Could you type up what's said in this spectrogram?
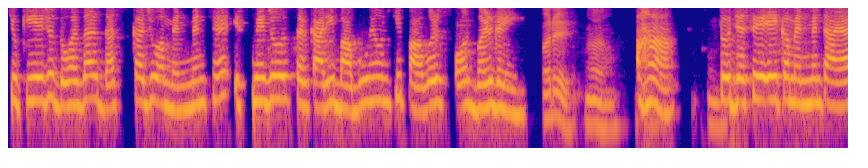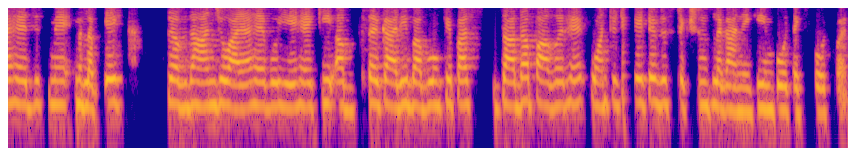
क्योंकि ये जो 2010 का जो अमेंडमेंट है इसमें जो सरकारी बाबू हैं उनकी पावर्स और बढ़ गई हैं। अरे हाँ। हाँ तो जैसे एक अमेंडमेंट आया है जिसमें मतलब एक प्रावधान जो आया है वो ये है कि अब सरकारी बाबुओं के पास ज़्यादा पावर है क्वांटिटेटिव रिस्ट्रिक्शन लगाने की इम्पोर्ट एक्सपोर्ट पर।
